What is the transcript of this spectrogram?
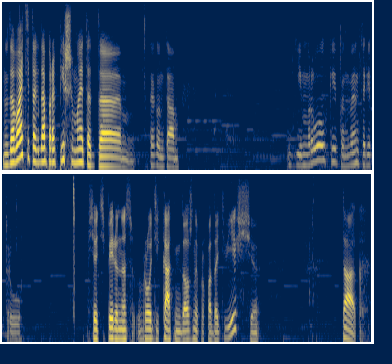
Ну давайте тогда пропишем этот, э, как он там, Game Keep Inventory True. Все, теперь у нас вроде как не должны пропадать вещи. Так,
